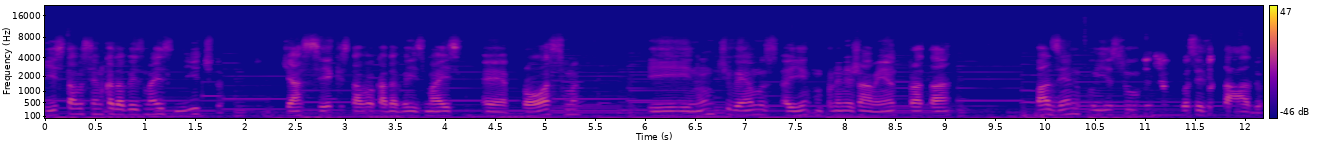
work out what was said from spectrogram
E estava sendo cada vez mais nítido que a seca estava cada vez mais é, próxima e não tivemos aí um planejamento para estar tá fazendo com isso fosse evitado.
